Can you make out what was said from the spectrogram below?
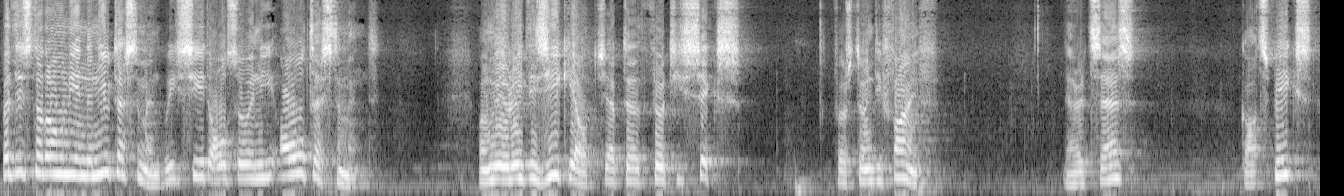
But it's not only in the New Testament, we see it also in the Old Testament. When we read Ezekiel chapter 36, verse 25, there it says, God speaks,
